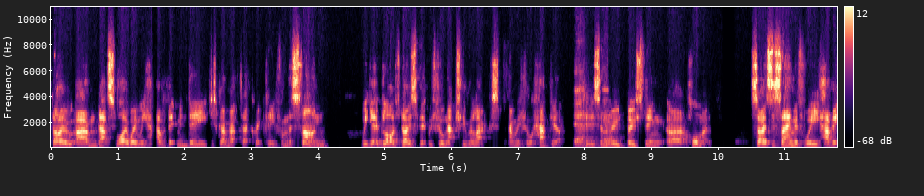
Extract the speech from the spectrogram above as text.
So um, that's why when we have vitamin D, just going back to that quickly, from the sun, we get a large dose of it. We feel naturally relaxed and we feel happier Yeah, because it's a yeah. mood boosting uh, hormone. So it's the same if we have it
